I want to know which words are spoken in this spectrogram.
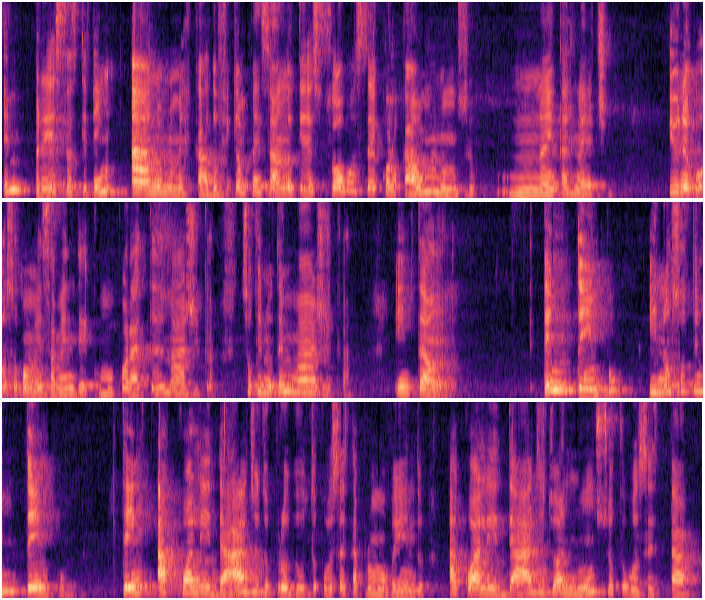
empresas que têm anos no mercado ficam pensando que é só você colocar um anúncio na internet e o negócio começa a vender como por arte de mágica. Só que não tem mágica. Então, tem um tempo e não só tem um tempo. tem a qualidade do produto que você está promovendo, a qualidade do anúncio que você está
